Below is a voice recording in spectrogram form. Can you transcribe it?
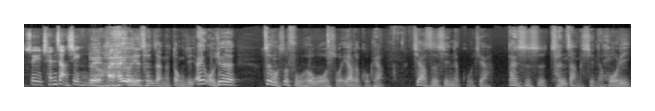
所以成长性很高。对，还还有一些成长的动机。哎，我觉得这种是符合我所要的股票，价值型的股价，但是是成长型的获利。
